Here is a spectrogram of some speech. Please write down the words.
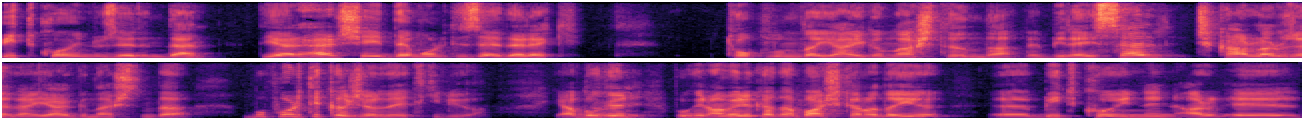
Bitcoin üzerinden diğer her şeyi demonetize ederek toplumda yaygınlaştığında ve bireysel çıkarlar üzerinden yaygınlaştığında bu politikacıları da etkiliyor. Ya bugün Tabii. bugün Amerika'da başkan adayı e, Bitcoin'in e,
